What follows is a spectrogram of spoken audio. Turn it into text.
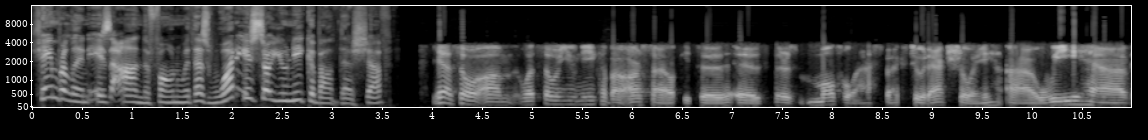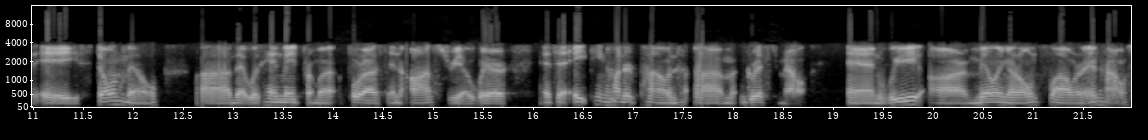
Chamberlain is on the phone with us. What is so unique about this, Chef? Yeah, so um, what's so unique about our style of pizza is there's multiple aspects to it. Actually, uh, we have a stone mill uh, that was handmade from a, for us in Austria, where it's an 1,800 pound um, grist mill, and we are milling our own flour in house.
